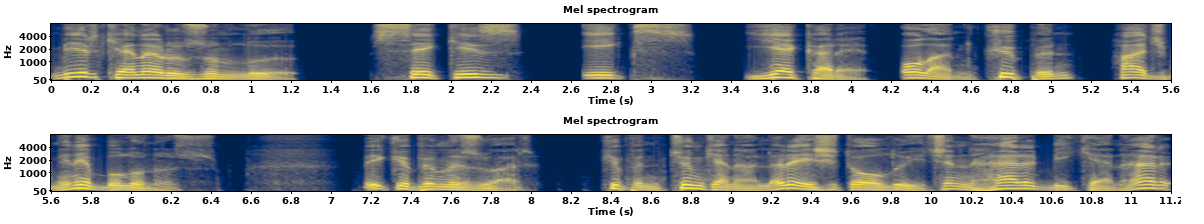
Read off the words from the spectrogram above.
Bir kenar uzunluğu 8x y kare olan küpün hacmini bulunuz. Bir küpümüz var. Küpün tüm kenarları eşit olduğu için her bir kenar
